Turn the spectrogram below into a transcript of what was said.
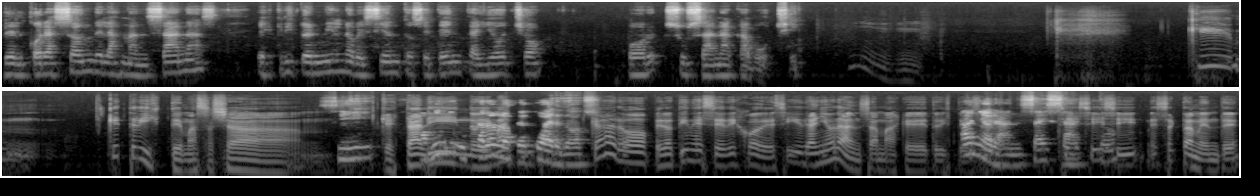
Del corazón de las manzanas, escrito en 1978 por Susana Cabucci. Qué, triste más allá. Sí. Que está lindo. Me los recuerdos. Claro, pero tiene ese dejo de sí, de añoranza más que de tristeza. Añoranza, exacto. Sí, sí, sí, exactamente.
